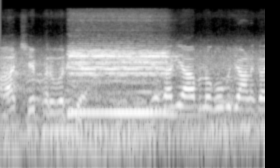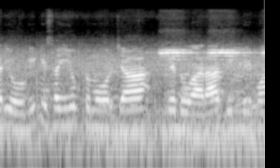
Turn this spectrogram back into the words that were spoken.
आज 6 फरवरी है। जैसा कि आप लोगों को जानकारी होगी कि संयुक्त मोर्चा के द्वारा दिल्ली में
